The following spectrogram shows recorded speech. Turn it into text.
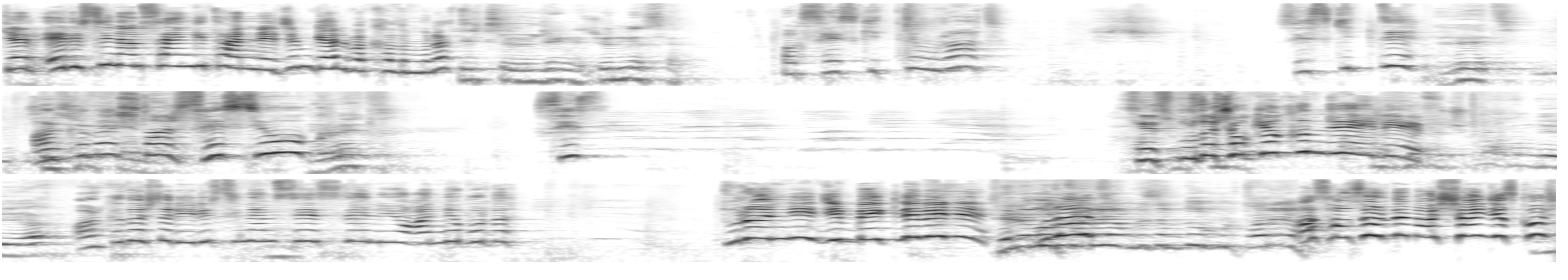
Gel Elif Sinem sen git anneciğim. Gel bakalım Murat. Öncen geç. Önden sen. Bak ses gitti Murat. Ses gitti. Evet. Ses yok Arkadaşlar şu ses yok. Evet. Ses. Ses burada çok yakın diyor Elif. Çok yakın diyor ya. Arkadaşlar Elif Sinem sesleniyor. Anne burada. Dur anneciğim bekle beni. Seni kurtarıyorum kızım dur kurtarıyorum. Asansörde mi aşağı ineceğiz koş.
